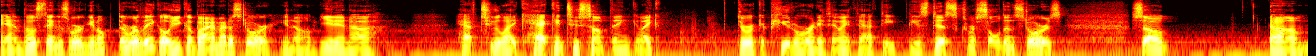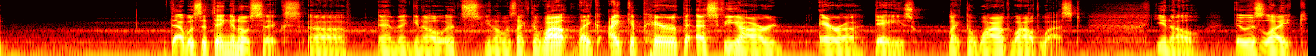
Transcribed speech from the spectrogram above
And those things were, you know, they were legal. You could buy them at a store. You know, you didn't uh, have to like hack into something like through a computer or anything like that. The, these discs were sold in stores. So, um, that was the thing in 06. Uh, and then, you know, it's, you know, it was like the wild, like I compare the SVR era days, like the wild, wild west. You know, it was like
